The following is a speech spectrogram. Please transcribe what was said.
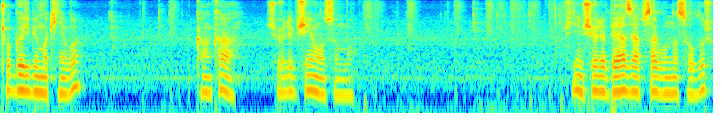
Çok garip bir makine bu. Kanka şöyle bir şey mi olsun bu? Film şöyle beyaz yapsak bu nasıl olur?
